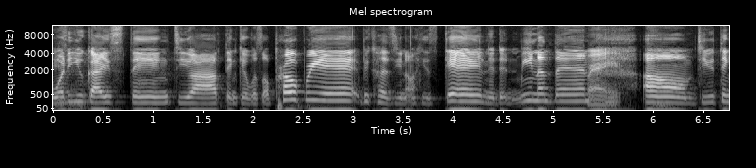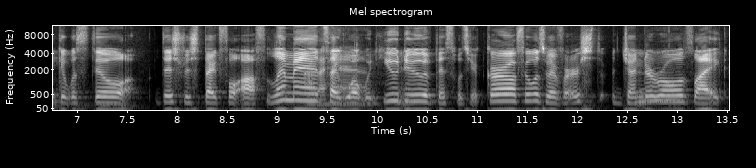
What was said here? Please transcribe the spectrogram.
What do you guys think? Do y'all think it was appropriate because you know he's gay and it didn't mean nothing? Right. Um, do you think it was still disrespectful off limits? Outta Like what would you do if this was your girl? If it was reversed gender roles, like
